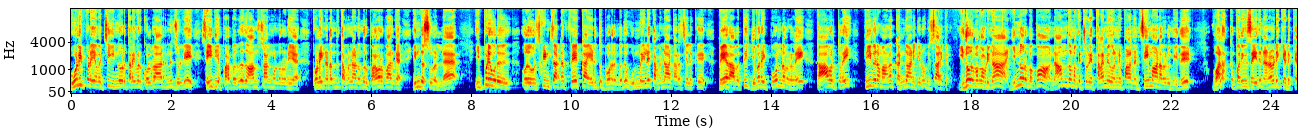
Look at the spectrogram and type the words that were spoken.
கூலிப்படையை வச்சு இன்னொரு தலைவர் கொள்றாருன்னு சொல்லி செய்தியை பரப்பது வந்து அது ஆம்ஸ்டாங் மன்னருடைய கொலை நடந்து தமிழ்நாடு வந்து ஒரு பரபரப்பாக இருக்க இந்த சூழலில் இப்படி ஒரு ஒரு ஒரு ஸ்கிரீன்ஷாட்டை ஃபேக்காக எடுத்து போடுறது என்பது உண்மையிலே தமிழ்நாட்டு அரசியலுக்கு பேராபத்து இவரை போன்றவர்களை காவல்துறை தீவிரமாக கண்காணிக்கணும் விசாரிக்கணும். இது ஒரு பக்கம் அப்படின்னா இன்னொரு பக்கம் நாம் தமிழ் கட்சியுடைய தலைமை ஒருங்கிணைப்பாளர் சீமான் அவர்கள் மீது வழக்கு பதிவு செய்து நடவடிக்கை எடுக்க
